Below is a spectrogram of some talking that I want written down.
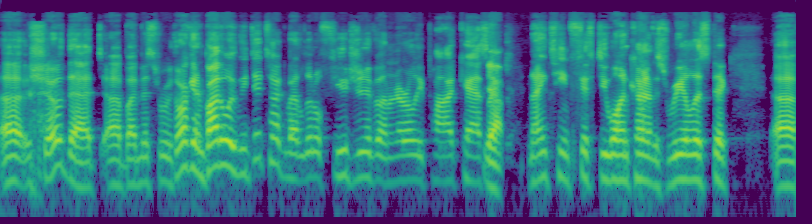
uh, showed that uh, by Miss Ruth Orkin. And by the way, we did talk about Little Fugitive on an early podcast, Yeah. like 1951, kind of this realistic, uh,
